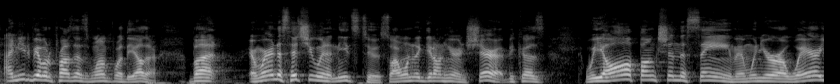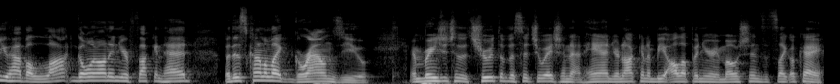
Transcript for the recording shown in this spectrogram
I need to be able to process one for the other. But awareness hits you when it needs to. So I wanted to get on here and share it because we all function the same. And when you're aware, you have a lot going on in your fucking head, but this kind of like grounds you and brings you to the truth of the situation at hand. You're not going to be all up in your emotions. It's like, okay,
